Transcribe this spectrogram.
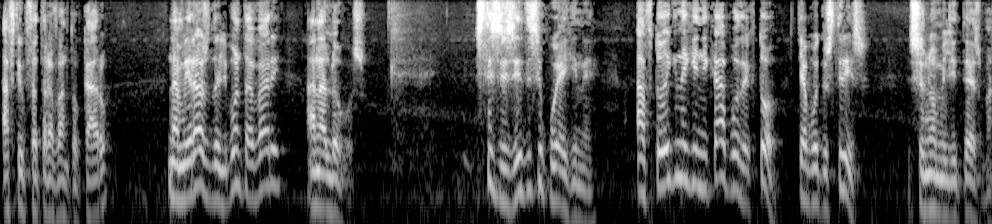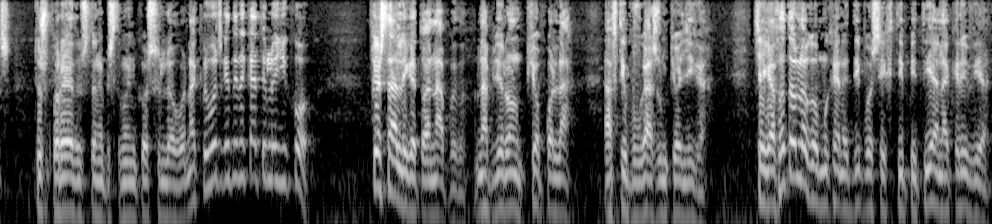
αυτοί που θα τραβάνε το κάρο, να μοιράζονται λοιπόν τα βάρη αναλόγως. Στη συζήτηση που έγινε, αυτό έγινε γενικά αποδεκτό και από τους τρεις συνομιλητές μας, τους προέδρους των επιστημονικών συλλόγων, ακριβώς γιατί είναι κάτι λογικό. Ποιος θα έλεγε το ανάποδο, να πληρώνουν πιο πολλά αυτοί που βγάζουν πιο λίγα; Και γι' αυτό το λόγο μου είχαν εντύπωση χτυπητή ανακρίβεια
